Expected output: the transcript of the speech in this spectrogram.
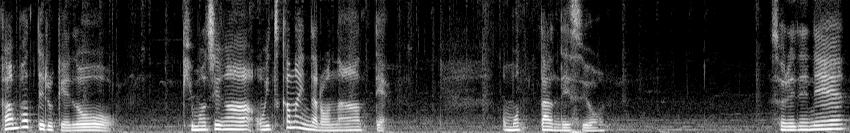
頑張ってるけど気持ちが追いつかないんだろうなって思ったんですよ。それでね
